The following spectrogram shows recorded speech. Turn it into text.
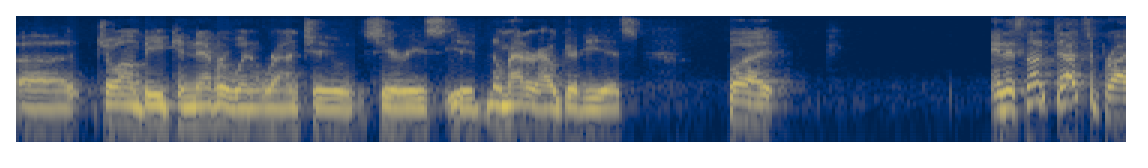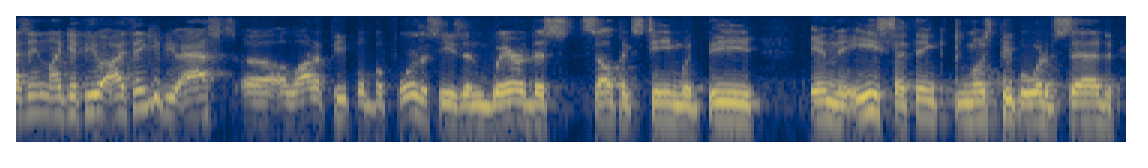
uh, Joel Embiid can never win a round two series, no matter how good he is. But and it's not that surprising. Like if you, I think if you asked uh, a lot of people before the season where this Celtics team would be in the East, I think most people would have said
